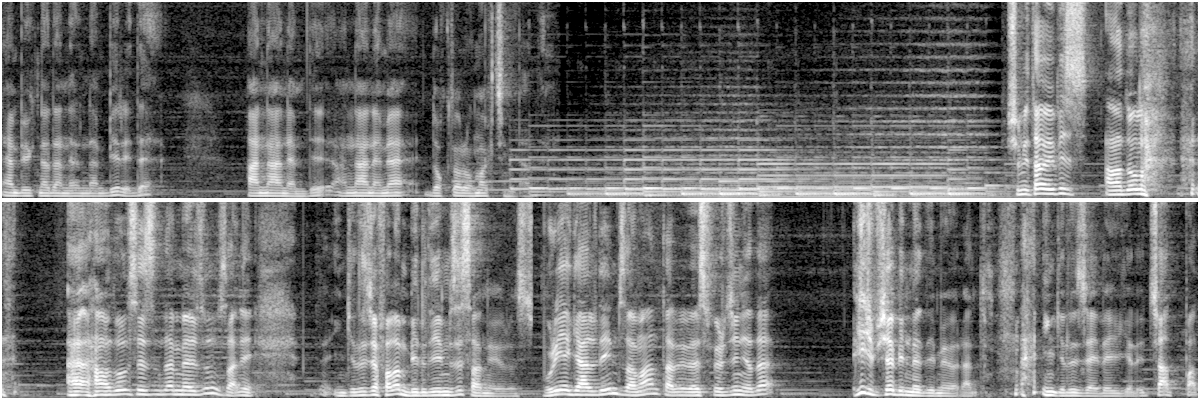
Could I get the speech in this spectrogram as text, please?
en büyük nedenlerinden biri de anneannemdi. Anneanneme doktor olmak için geldim. Şimdi tabii biz Anadolu Anadolu Lisesi'nden mezunuz. Hani İngilizce falan bildiğimizi sanıyoruz. Buraya geldiğim zaman tabii West Virginia'da hiçbir şey bilmediğimi öğrendim. İngilizce ile ilgili. Çat pat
